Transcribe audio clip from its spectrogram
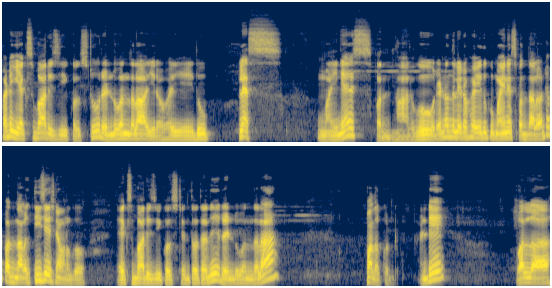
కాబట్టి X bar is equals to రెండు వందల ఇరవై ఐదు ప్లస్ మైనస్ పద్నాలుగు. రెండు వందల ఇరవై ఐదుకు మైనస్ పద్నాలుగు. అంటే పద్నాలుగు తీసేసినాం అనుకో X bar is equals tenth అవుతుంది? రెండు వందల పదకొండు. అంటే వాళ్ళ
